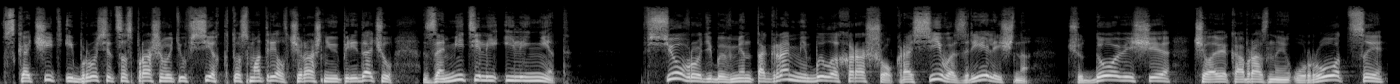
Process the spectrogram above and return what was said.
вскочить и броситься спрашивать у всех, кто смотрел вчерашнюю передачу, заметили или нет. Все вроде бы в ментограмме было хорошо, красиво, зрелищно. Чудовище, человекообразные уродцы.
